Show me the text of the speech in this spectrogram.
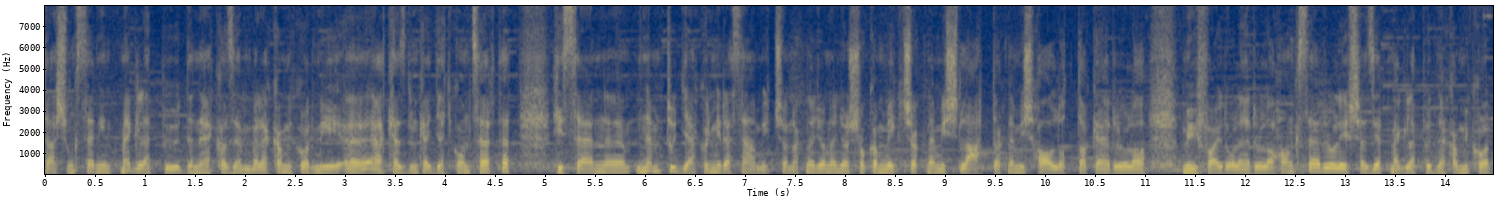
Meglátásunk szerint meglepődnek az emberek, amikor mi elkezdünk egy-egy koncertet, hiszen nem tudják, hogy mire számítsanak. Nagyon-nagyon sokan még csak nem is láttak, nem is hallottak erről a műfajról, erről a hangszerről, és ezért meglepődnek, amikor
